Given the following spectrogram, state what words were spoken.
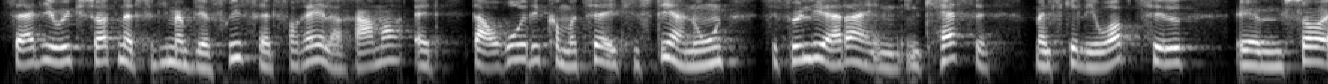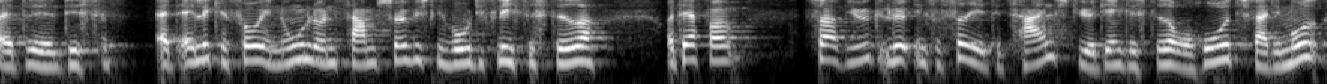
så er det jo ikke sådan, at fordi man bliver frisat for regler og rammer, at der overhovedet ikke kommer til at eksistere nogen. Selvfølgelig er der en, en kasse, man skal leve op til, øhm, så at, øh, det, at alle kan få en nogenlunde samme serviceniveau de fleste steder. Og derfor så er vi jo ikke interesseret i at detaljstyre de enkelte steder overhovedet, tværtimod.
